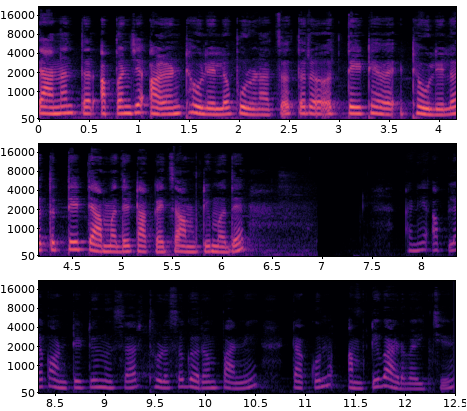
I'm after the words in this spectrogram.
त्यानंतर आपण जे आळण ठेवलेलं पुरणाचं तर ते ठेव ठेवलेलं तर ते त्यामध्ये टाकायचं आमटीमध्ये. आणि आपल्या क्वांटिटीनुसार थोडंसं गरम पाणी टाकून आमटी वाढवायची.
